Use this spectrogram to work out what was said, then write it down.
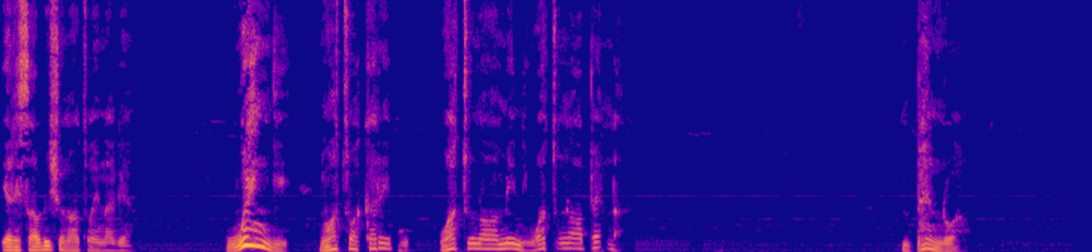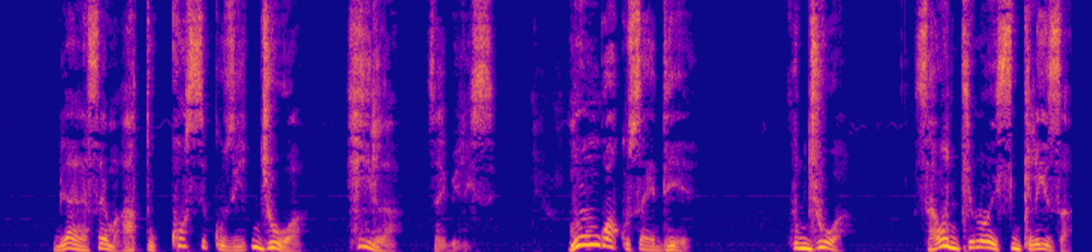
yalisababishwa na watu wa aina gani? Wengi ni watu wa karibu watu unawaamini watu unawapenda mpendwa biblia inasema hatukosi kuzijua hila za ibilisi. Mungu akusaidie kujua sauti unayoisikiliza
